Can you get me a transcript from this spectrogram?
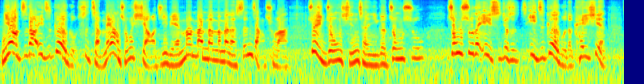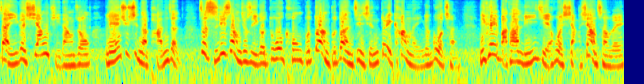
你要知道一只个股是怎么样从小级别慢慢慢慢慢的生长出来，最终形成一个中枢。中枢的意思就是一只个股的 K 线在一个箱体当中连续性的盘整，这实际上就是一个多空不断不断进行对抗的一个过程。你可以把它理解或想象成为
